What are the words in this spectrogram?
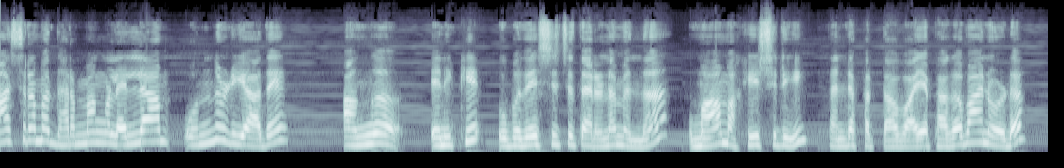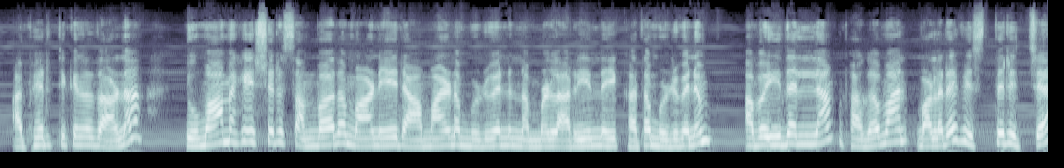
ആശ്രമധർമ്മങ്ങളെല്ലാം ഒന്നൊഴിയാതെ അങ്ങ് എനിക്ക് ഉപദേശിച്ചു തരണമെന്ന് ഉമാമഹേശ്വരി തന്റെ ഭർത്താവായ ഭഗവാനോട് അഭ്യർത്ഥിക്കുന്നതാണ്. ഉമാമഹേശ്വര സംവാദമാണ് ഈ രാമായണം മുഴുവനും നമ്മൾ അറിയുന്ന ഈ കഥ മുഴുവനും. അപ്പൊ ഇതെല്ലാം ഭഗവാൻ വളരെ വിസ്തരിച്ച്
